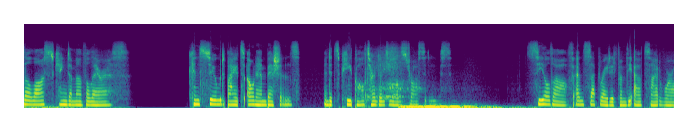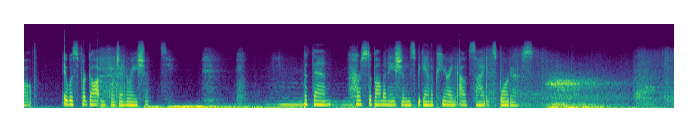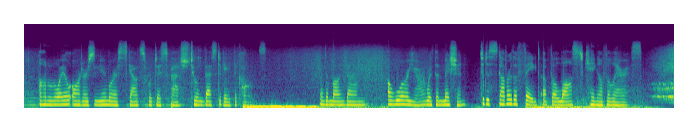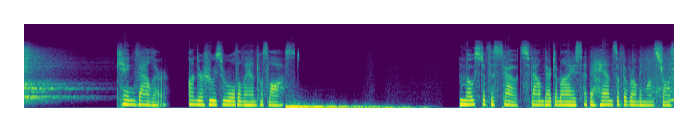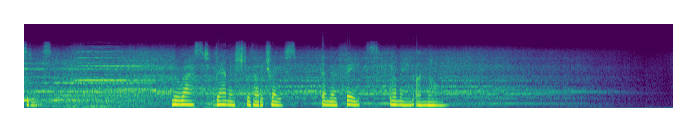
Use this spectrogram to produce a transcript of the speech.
The lost kingdom of Valeris. Consumed by its own ambitions, and its people turned into monstrosities. Sealed off and separated from the outside world, it was forgotten for generations. But then, cursed abominations began appearing outside its borders. On royal orders, numerous scouts were dispatched to investigate the cause. And among them, a warrior with a mission to discover the fate of the lost king of Valeris. King Valor, under whose rule the land was lost. Most of the scouts found their demise at the hands of the Roman monstrosities. The rest vanished without a trace, and their fates remain unknown.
